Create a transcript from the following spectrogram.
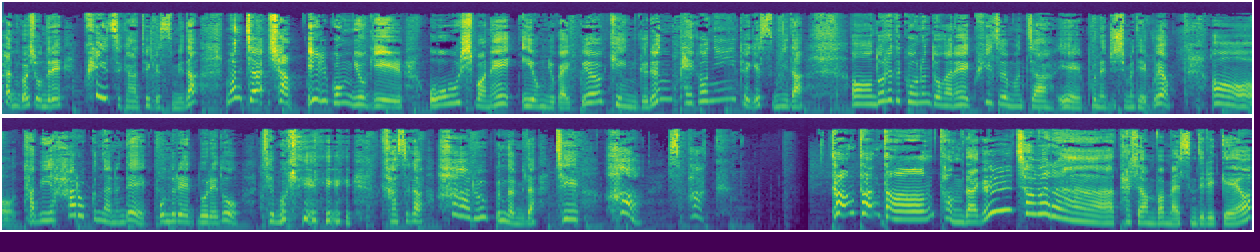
하는 것이 오늘의 퀴즈가 되겠습니다. 문자 샵 1061, 50원의 이용료가 있고요. 긴 글은 100원이 되겠습니다. 어, 노래 듣고 오는 동안에 퀴즈 문자 예, 보내 주시면 되고요. 어, 답이 하로 끝나는데 오늘의 노래도 제목이 가수가 하로 끝납니다. 제 하, 스파크. 텅텅텅 통닭을 쳐봐라. 다시 한번 말씀드릴게요.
